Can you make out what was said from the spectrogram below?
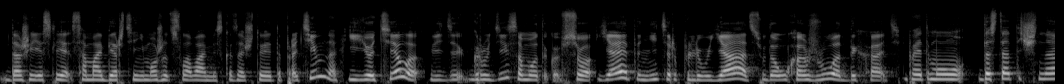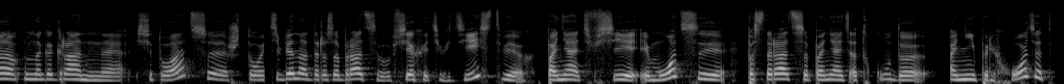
даже если сама Берти не может словами сказать, что это противно, ее тело в виде груди само такое, все, я это не терплю, я отсюда ухожу отдыхать. Поэтому достаточно достаточно многогранная ситуация, что тебе надо разобраться во всех этих действиях, понять все эмоции, постараться понять, откуда они приходят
